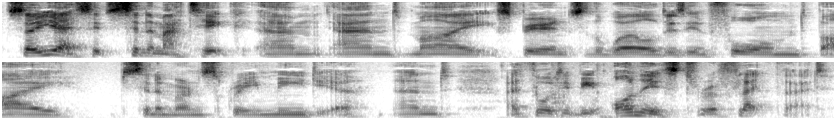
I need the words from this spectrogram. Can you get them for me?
So yes, it's cinematic, um, and my experience of the world is informed by cinema and screen media, and I thought it'd be honest to reflect that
